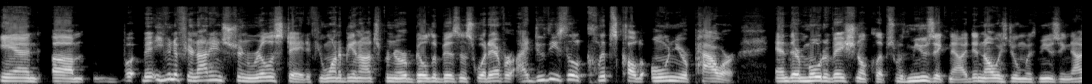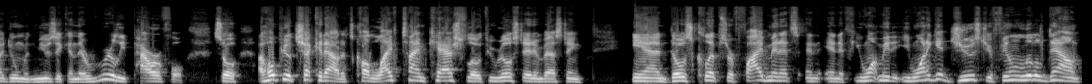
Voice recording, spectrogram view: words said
and um, but, but, even if you're not interested in real estate, if you want to be an entrepreneur, build a business, whatever, I do these little clips called "Own Your Power," and they're motivational clips with music. Now, I didn't always do them with music. Now I do them with music, and they're really powerful. So I hope you'll check it out. It's called Lifetime Cash Flow through Real Estate Investing and those clips are five minutes. And, and if you want me to you want to get juiced you're feeling a little down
